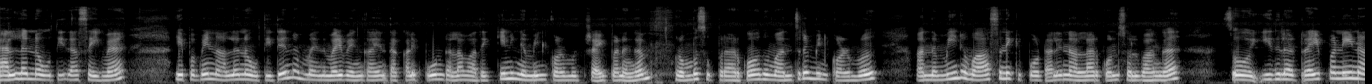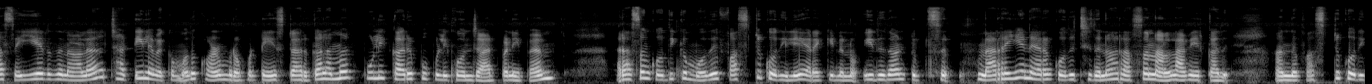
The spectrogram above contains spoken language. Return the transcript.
நல்லெண்ணெய் ஊற்றி தான் செய்வேன். எப்போவுமே நல்லெண்ணெய் ஊற்றிட்டு நம்ம இந்த மாதிரி வெங்காயம் தக்காளி பூண்டெல்லாம் வதக்கி நீங்கள் மீன் குழம்பு ட்ரை பண்ணுங்கள் ரொம்ப சூப்பராக இருக்கும். அதுவும் வஞ்சிர மீன் குழம்பு. அந்த மீனை வாசனைக்கு போட்டாலே நல்லாயிருக்கும்னு சொல்லுவாங்க. ஸோ இதில் ட்ரை பண்ணி நான் செய்யறதுனால சட்டியில் வைக்கும் போது குழம்பு ரொம்ப டேஸ்ட்டாக இருக்குது இல்லாமல் புளி கருப்பு புளி கொஞ்சம் ஆட் பண்ணிப்பேன். ரசம் கொதிக்கும் போது ஃபஸ்ட்டு கொதிலே இறக்கிடணும். இதுதான் டிப்ஸு நிறைய நேரம் கொதிச்சுதுன்னா ரசம் நல்லாவே இருக்காது. அந்த ஃபஸ்ட்டு கொதி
